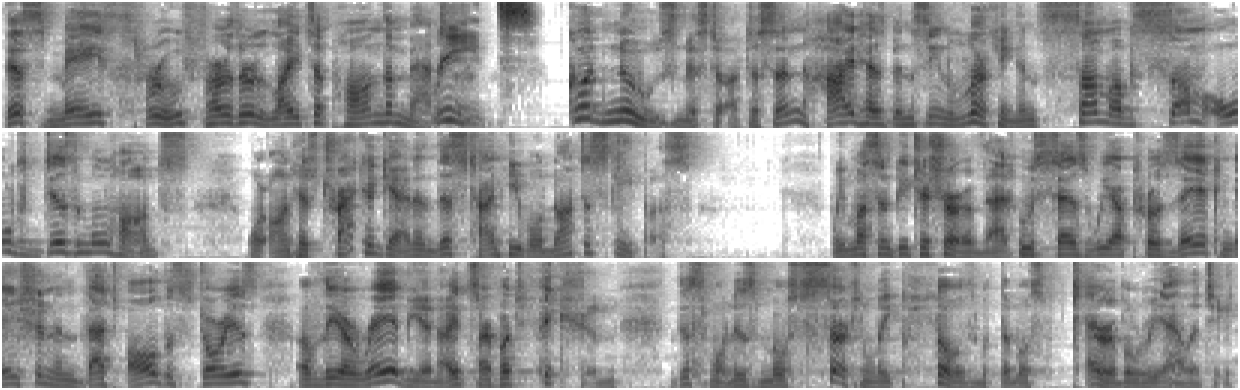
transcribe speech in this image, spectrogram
This may throw further light upon the matter. Reads. Good news, Mr. Utterson. Hyde has been seen lurking in some of some old dismal haunts. We're on his track again, and this time he will not escape us. We mustn't be too sure of that. Who says we are prosaic nation and that all the stories of the Arabian Nights are but fiction? This one is most certainly clothed with the most terrible reality.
